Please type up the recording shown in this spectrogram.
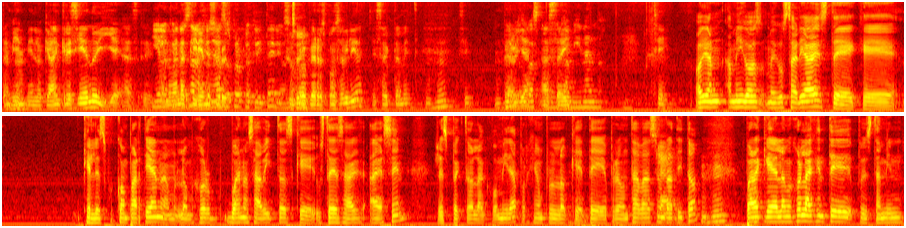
también, en lo que van creciendo y, eh, eh, Y cuando van adquiriendo su, generar res- su propio criterio, su ¿no? Sí. propia responsabilidad, exactamente. Sí, pero ya, hasta ahí. caminando. sí. Oigan, amigos, me gustaría este que que les compartieran a lo mejor buenos hábitos que ustedes ha- hacen respecto a la comida, por ejemplo, lo que te preguntaba hace Claro. un ratito, para que a lo mejor la gente pues también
